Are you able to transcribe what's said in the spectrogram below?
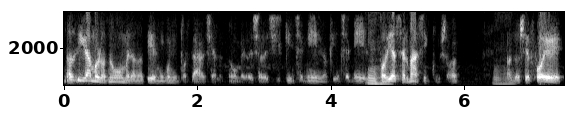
No digamos los números, no tiene ninguna importancia los números, eso de decir 15.000 o 15.000, podía ser más incluso. ¿eh? Cuando se fue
